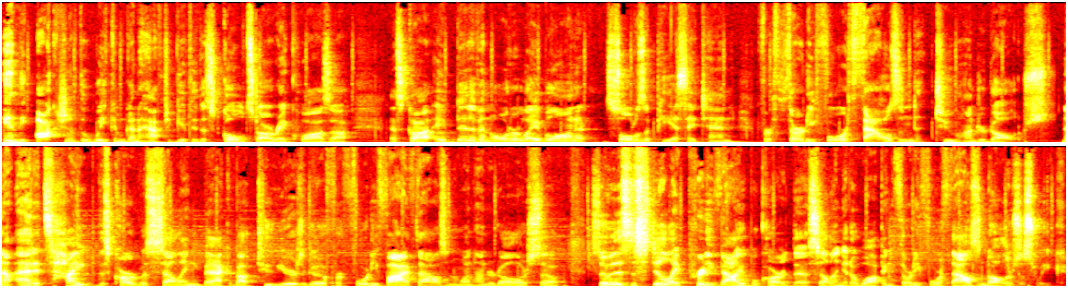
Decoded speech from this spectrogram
In the auction of the week, I'm going to have to give to this Gold Star Rayquaza. That's got a bit of an older label on it, sold as a PSA 10 for $34,200. Now at its height, this card was selling back about two years ago for $45,100. So, so this is still a pretty valuable card though, selling at a whopping $34,000 this week.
